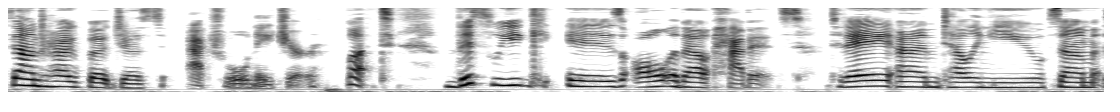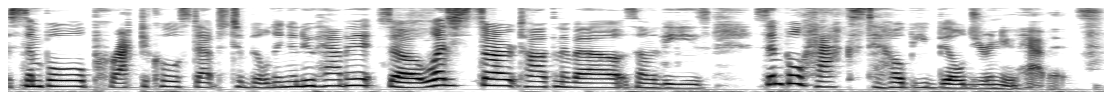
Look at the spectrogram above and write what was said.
soundtrack, but just actual nature. But this week is all about habits. Today, I'm telling you some simple, practical steps to building a new habit. So let's start talking about some of these simple hacks to help you build your new habits.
